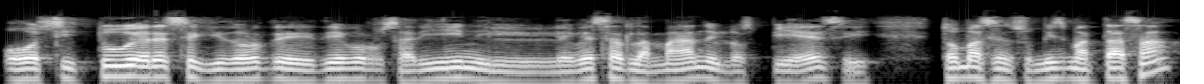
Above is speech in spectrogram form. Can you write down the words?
o si tú eres seguidor de Diego Rosarín y le besas la mano y los pies y tomas en su misma taza,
